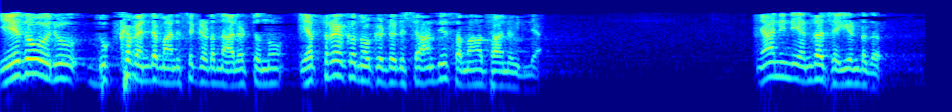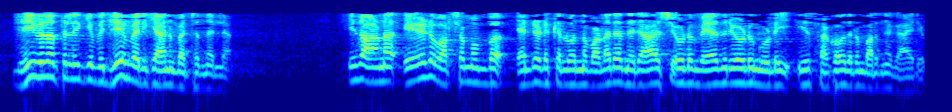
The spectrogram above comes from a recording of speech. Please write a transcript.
ഏതോ ഒരു ദുഃഖം എന്റെ മനസ്സിൽ കിടന്ന് അലട്ടുന്നു. എത്രയൊക്കെ നോക്കിയിട്ട് ഒരു ശാന്തി സമാധാനമില്ല ഞാൻ ഇനി എന്താ ചെയ്യേണ്ടത്? ജീവിതത്തിലേക്ക് വിജയം വരിക്കാനും പറ്റുന്നില്ല. ഇതാണ് ഏഴ് വർഷം മുമ്പ് എന്റെ അടുക്കൽ വന്ന് വളരെ നിരാശയോടും വേദനയോടും കൂടി ഈ സഹോദരൻ പറഞ്ഞ കാര്യം.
